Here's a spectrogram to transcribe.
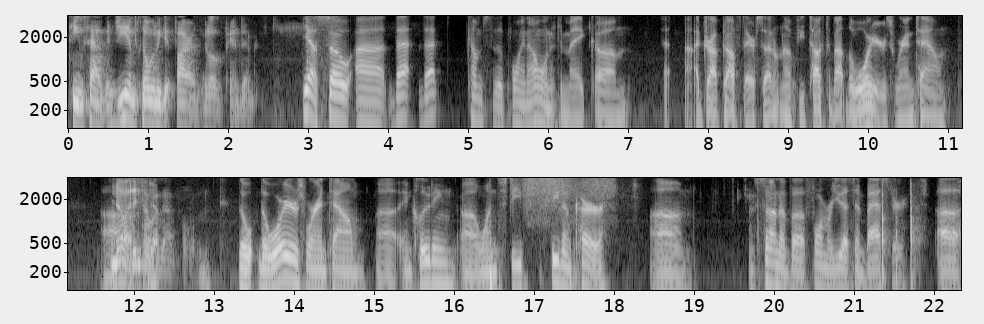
teams have. And GMs don't want to get fired in the middle of a pandemic. Yeah, so uh, that that comes to the point I wanted to make. Um, I dropped off there, so I don't know if you talked about the Warriors were in town. Uh, no, I didn't talk about that. the the Warriors were in town, uh, including uh, one Steve Stephen Kerr, um, son of a former U.S. ambassador, uh,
